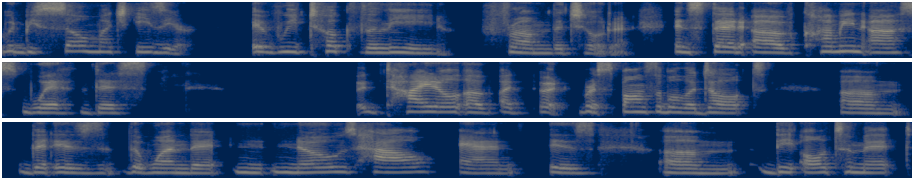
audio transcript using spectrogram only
would be so much easier if we took the lead from the children. Instead of coming us with this title of a, a responsible adult um, that is the one that knows how and is um, the ultimate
